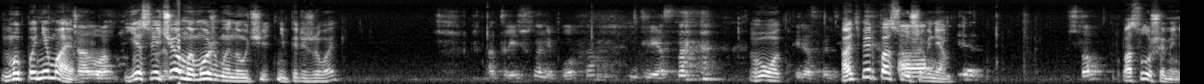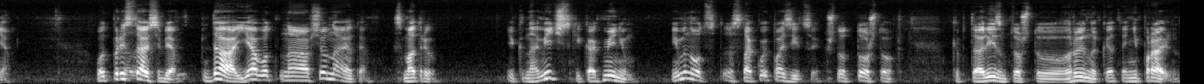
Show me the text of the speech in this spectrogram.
мы понимаем. А, вот. Если что, мы можем и научить, не переживай. Отлично, неплохо, интересно. Вот. интересно. А теперь послушай А, меня. Что? Послушай меня. Вот представь себе, да, я вот на все на это смотрю. Экономически, как минимум. Именно вот с, с такой позиции. Что то, что капитализм, то, что рынок, это неправильно.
